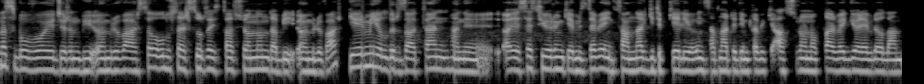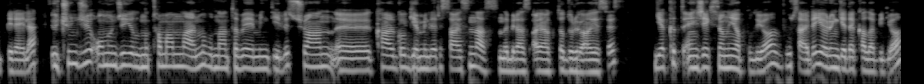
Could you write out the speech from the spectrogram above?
Nasıl bu Voyager'ın bir ömrü varsa Uluslararası Uzay İstasyonu'nun da bir ömrü var. 20 yıldır zaten hani ISS yörüngemizde ve insanlar gidip geliyor. İnsanlar dediğim tabii ki astronotlar ve görevli olan bireyler. 3. 10. yılını tamamlar mı? Bundan tabii emin değiliz. Şu an e, kargo gemileri sayesinde aslında biraz ayakta duruyor ISS yakıt enjeksiyonu yapılıyor. Bu sayede yörüngede kalabiliyor.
